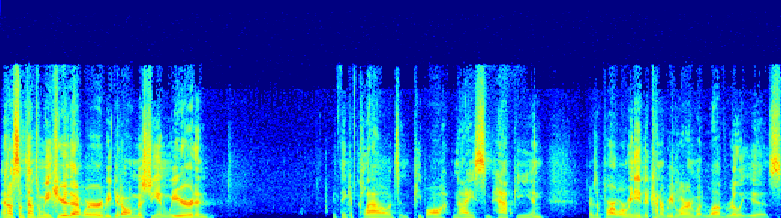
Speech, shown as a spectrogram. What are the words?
I know sometimes when we hear that word, we get all mushy and weird and we think of clouds and people all nice and happy and there's a part where we need to kind of relearn what love really is.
